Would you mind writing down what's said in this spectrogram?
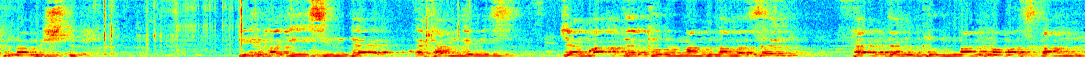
kınamıştır. Bir hadisinde Efendimiz cemaatle kılınan namazın ferden kılınan namazdan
